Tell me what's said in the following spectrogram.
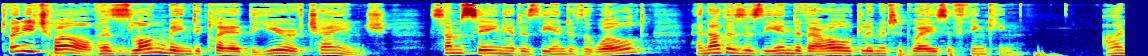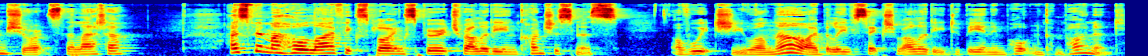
2012 has long been declared the year of change, some seeing it as the end of the world, and others as the end of our old limited ways of thinking. I'm sure it's the latter. I've spent my whole life exploring spirituality and consciousness, of which you well know I believe sexuality to be an important component.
